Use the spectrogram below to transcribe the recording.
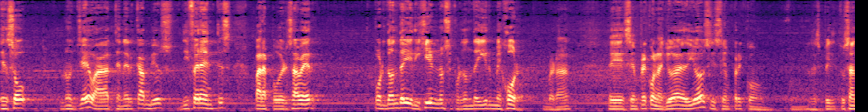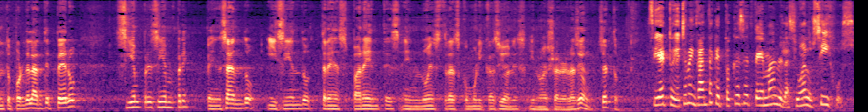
eso nos lleva a tener cambios diferentes para poder saber por dónde dirigirnos y por dónde ir mejor, ¿verdad? Eh, siempre con la ayuda de Dios y siempre con el Espíritu Santo por delante, pero siempre, siempre pensando y siendo transparentes en nuestras comunicaciones y nuestra relación, ¿cierto? Cierto, y de hecho me encanta que toque ese tema en relación a los hijos.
